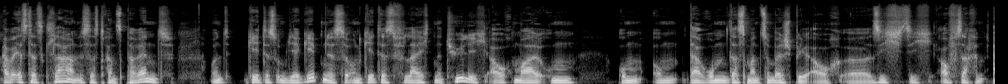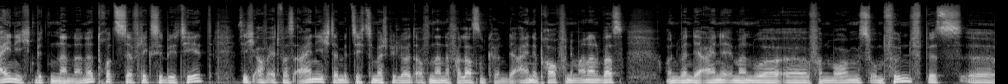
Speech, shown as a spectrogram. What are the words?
aber ist das klar und ist das transparent? Und geht es um die Ergebnisse und geht es vielleicht natürlich auch mal um um, um darum, dass man zum Beispiel auch äh, sich, sich auf Sachen einigt miteinander, ne? trotz der Flexibilität, sich auf etwas einigt, damit sich zum Beispiel Leute aufeinander verlassen können. Der eine braucht von dem anderen was und wenn der eine immer nur äh, von morgens um fünf bis äh,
